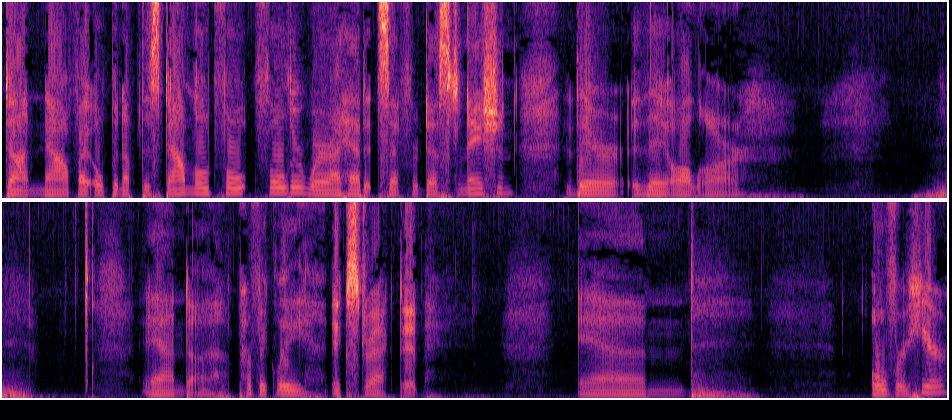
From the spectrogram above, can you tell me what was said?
Done. Now if I open up this download fo folder where I had it set for destination, there they all are. And uh, perfectly extracted and over here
